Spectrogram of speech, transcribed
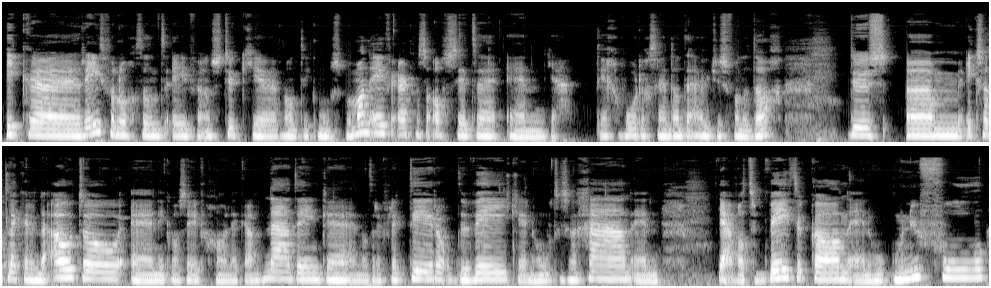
ik uh, reed vanochtend even een stukje, want ik moest mijn man even ergens afzetten. En ja, tegenwoordig zijn dat de uitjes van de dag. Dus um, ik zat lekker in de auto en ik was even gewoon lekker aan het nadenken en aan het reflecteren op de week en hoe het is gegaan en ja, wat beter kan en hoe ik me nu voel.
